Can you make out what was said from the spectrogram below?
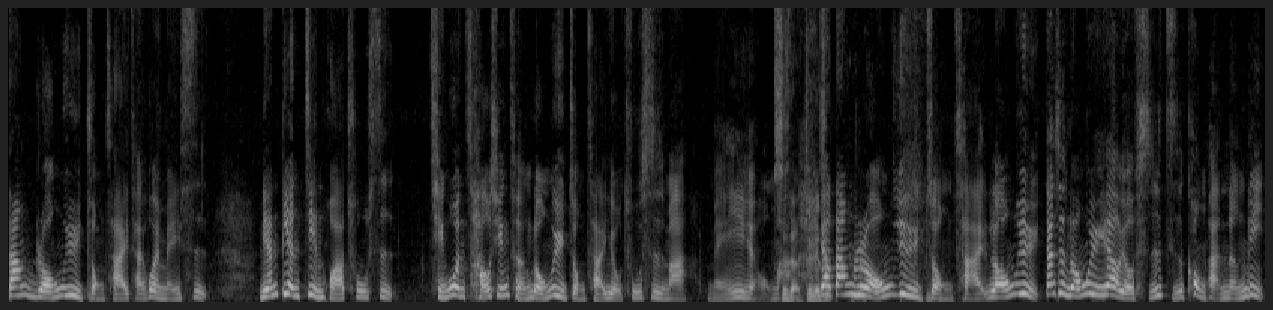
当荣誉总裁才会没事，联电晋华出事，请问曹新成荣誉总裁有出事吗？没有嘛。是的，这个要当荣誉总裁，荣誉，但是荣誉要有实质控盘能力。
